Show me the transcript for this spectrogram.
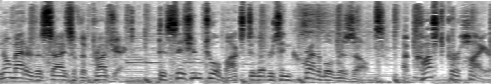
No matter the size of the project, Decision Toolbox delivers incredible results. A cost per hire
